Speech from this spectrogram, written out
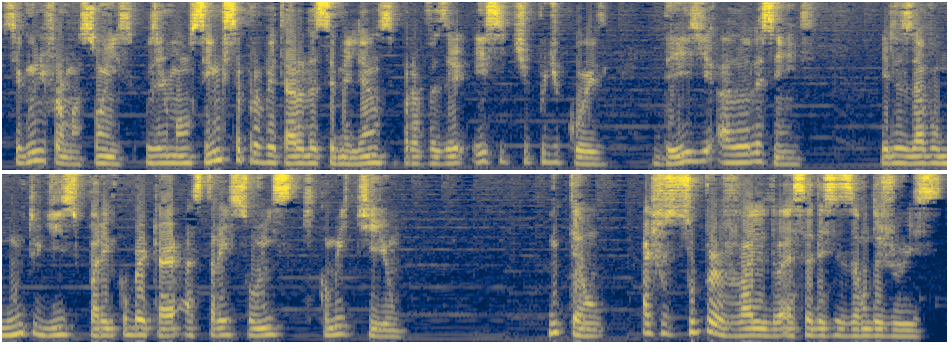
Segundo informações, os irmãos sempre se aproveitaram da semelhança para fazer esse tipo de coisa, desde a adolescência. Eles usavam muito disso para encobertar as traições que cometiam. Então, acho super válido essa decisão do juiz.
